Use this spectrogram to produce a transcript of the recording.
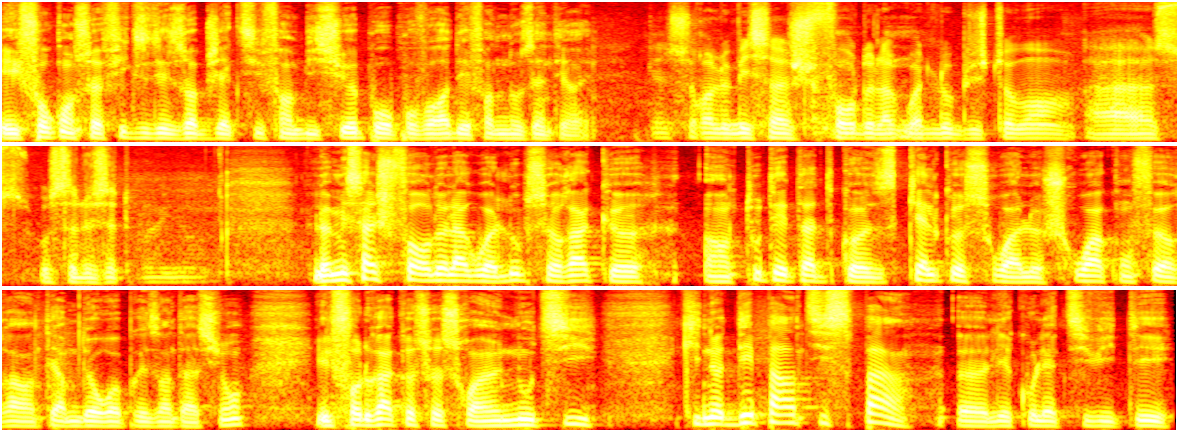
et il faut qu'on se fixe des objectifs ambitieux pour pouvoir défendre nos intérêts. Quel sera le message fort de la Guadeloupe, justement, au sein de cette réunion? Le message fort de la Guadeloupe sera que, en tout état de cause, quel que soit le choix qu'on fera en termes de représentation, il faudra que ce soit un outil qui ne départisse pas euh, les collectivités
